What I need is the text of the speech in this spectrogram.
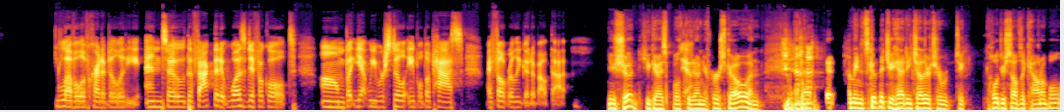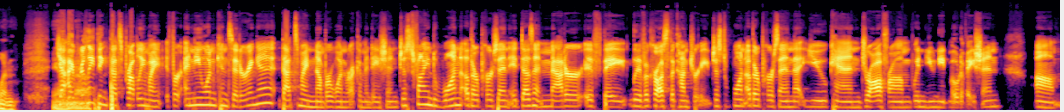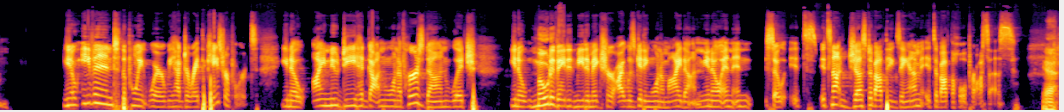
level of credibility. And so the fact that it was difficult um, but yet we were still able to pass i felt really good about that you should. You guys both yeah. did on your first go, and, and that, I mean, it's good that you had each other to to hold yourselves accountable. And, and yeah, I really uh, think that's probably my for anyone considering it. That's my number one recommendation. Just find one other person. It doesn't matter if they live across the country. Just one other person that you can draw from when you need motivation. Um, you know, even to the point where we had to write the case reports. You know, I knew Dee had gotten one of hers done, which, you know, motivated me to make sure I was getting one of my done, you know, and and so it's it's not just about the exam, it's about the whole process. Yeah.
